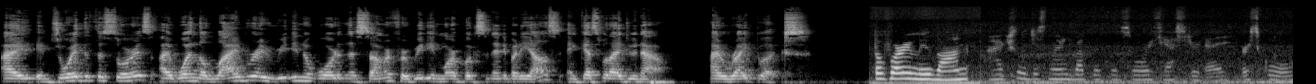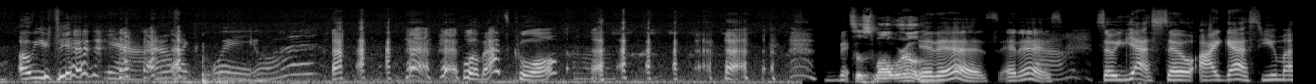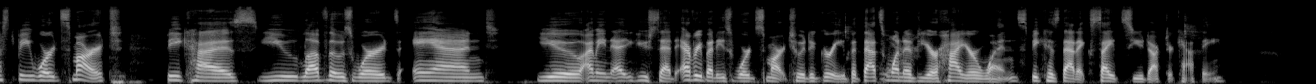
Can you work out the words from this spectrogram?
I enjoyed the thesaurus. I won the library reading award in the summer for reading more books than anybody else. And guess what I do now? I write books. Before we move on, I actually just learned about the thesaurus yesterday for school. Oh, you did? Yeah. and I was like, wait, what? well, that's cool. Uh, it's a small world. It is. It is. Yeah. So, yes. So, I guess you must be word smart because you love those words and you i mean you said everybody's word smart to a degree but that's yeah. one of your higher ones because that excites you dr kathy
